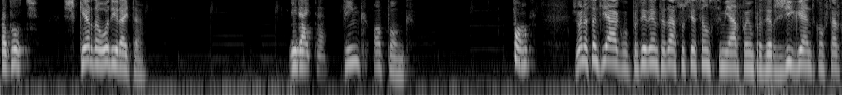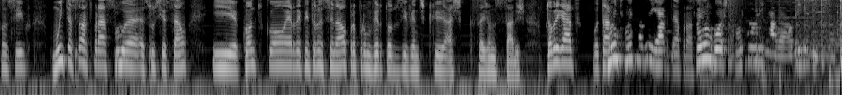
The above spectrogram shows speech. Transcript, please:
Adultos. Esquerda ou direita? Direita. Ping ou pong? Pong. Joana Santiago, presidente da Associação Semear, foi um prazer gigante conversar consigo. Muita sorte para a sua associação e conto com a RDP Internacional para promover todos os eventos que acho que sejam necessários. Muito obrigado. Boa tarde. Muito, muito obrigado. Até à próxima. Foi um gosto. Muito obrigada. Obrigadíssimo.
